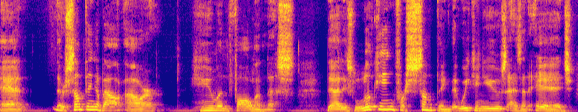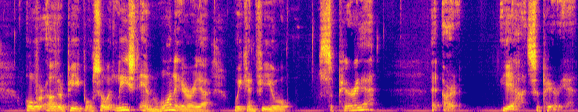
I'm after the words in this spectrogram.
And there's something about our human fallenness that is looking for something that we can use as an edge over other people. So, at least in one area, we can feel superior. Uh, or, yeah, superior.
